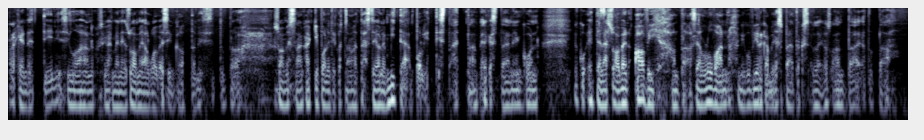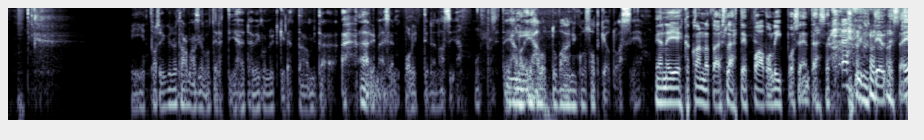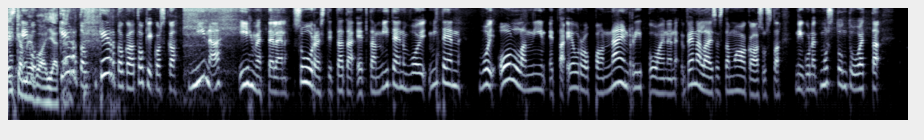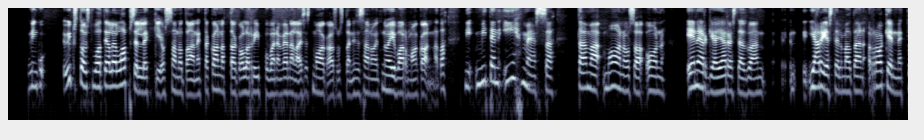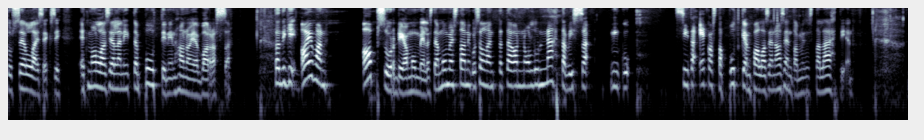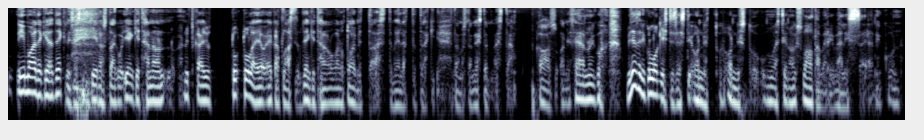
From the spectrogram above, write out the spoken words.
rakennettiin, niin silloinhan kun se menee Suomen aluevesin kautta, niin sit, tota, Suomessa kaikki poliitikot sanoivat, että tässä ei ole mitään poliittista, että on pelkästään niin kuin joku Etelä-Suomen avi antaa sen luvan niin kuin virkamiespäätöksellä, jos antaa. Ja tota, niin, tosi kyllä nyt varmaan silloin tiedettiin ihan hyvin kuin nytkin, että tämä on mitä äärimmäisen poliittinen asia, mutta sitten ei, niin. ei haluttu vaan niin kuin sotkeutua siihen. Ja ne ei ehkä kannataisi lähteä Paavo Lipposeen tässä yhteydessä. Ehkä siis me vaan jätän. Kerto, kertokaa toki, koska minä ihmettelen suuresti tätä, että miten voi, miten voi olla niin, että Eurooppa on näin riippuvainen venäläisestä maakaasusta, niin kuin että musta tuntuu, että niin kuin 11-vuotiaalle lapsellekin, jos sanotaan, että kannattaako olla riippuvainen venäläisestä maakaasusta, niin se sanoo, että no ei varmaan kannata. Niin miten ihmeessä tämä maanosa on energiajärjestelmältään rakennettu sellaiseksi, että me ollaan siellä niiden Putinin hanojen varassa. Tämä on aivan absurdia mun mielestä. Ja mun mielestä on niin kuin sellainen, että tämä on ollut nähtävissä niin kuin siitä ekasta putkenpalasen asentamisesta lähtien. Niin mua jotenkin teknisesti kiinnostaa, kun jenkithän on, nyt kai tulee jo ekat lastit, mutta jenkithän on voinut toimittaa sitten meille tätä tämmöistä nestemäistä kaasua, niin sehän on niin kuin, miten se niin kuin logistisesti onnistuu, onnistuu, kun mun mielestä siinä on yksi valtaveri välissä ja niin kuin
